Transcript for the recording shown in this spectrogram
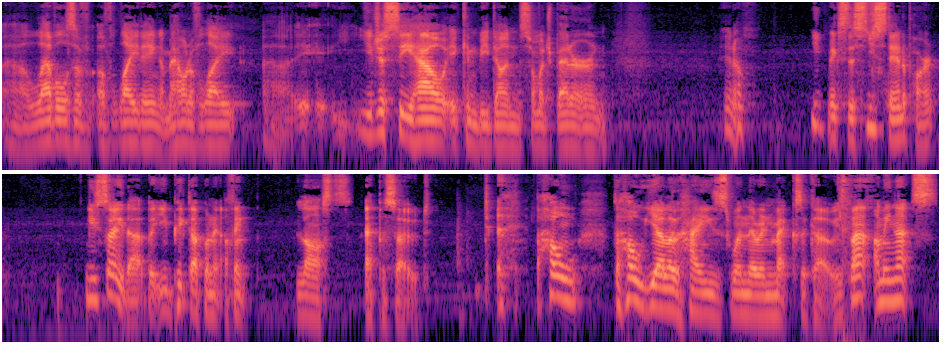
uh, levels of, of lighting, amount of light. Uh, it, you just see how it can be done so much better, and you know, You- makes this you, stand apart. you say that, but you picked up on it. I think last episode. The whole the whole yellow haze when they're in Mexico is that. I mean, that's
